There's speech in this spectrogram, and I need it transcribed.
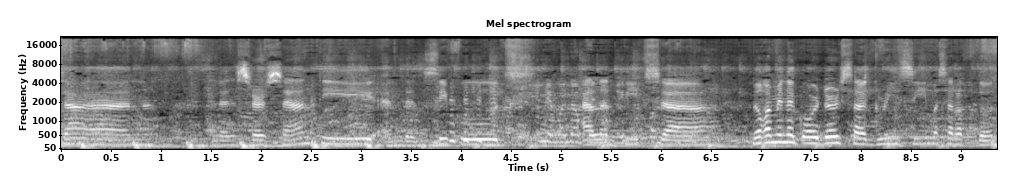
San. And then Sir Santi. And then Seafoods. Island Pizza. Doon kami nag-order sa Greasy. Masarap doon.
